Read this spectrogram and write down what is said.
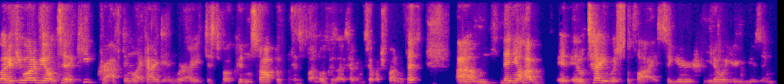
But if you want to be able to keep crafting like I did, where I just about couldn't stop with this bundle because I was having so much fun with it, um, then you'll have, it, it'll tell you which supplies. So you're, you know what you're using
